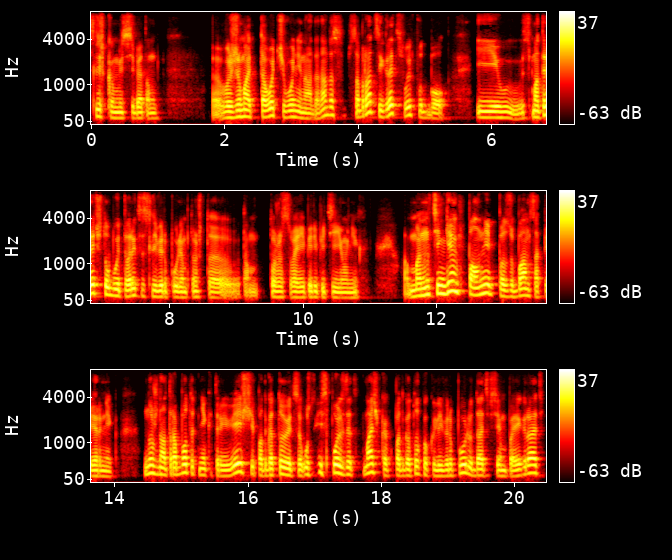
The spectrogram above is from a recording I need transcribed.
слишком из себя там э, выжимать того, чего не надо. Надо собраться и играть в свой футбол. И смотреть, что будет твориться с Ливерпулем, потому что там тоже свои перипетии у них. Ноттингем вполне по зубам соперник. Нужно отработать некоторые вещи, подготовиться, использовать этот матч как подготовку к Ливерпулю, дать всем поиграть,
